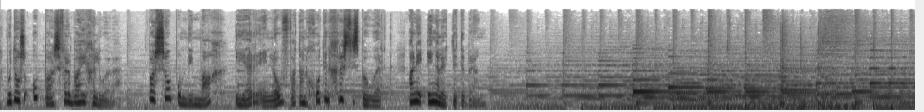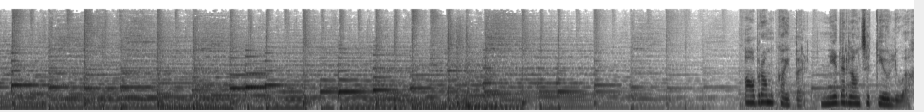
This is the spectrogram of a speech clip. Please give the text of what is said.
moet ons oppas vir bygelowe. Pas op om die mag, eer en lof wat aan God en Christus behoort, aan die engele toe te bring. Abraham Kuyper, Nederlandse teoloog.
